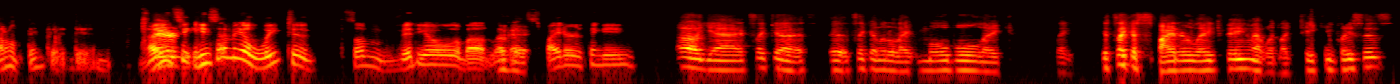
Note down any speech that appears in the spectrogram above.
I don't think I did. I didn't see. He sent me a link to some video about like Okay. a spider thingy. Oh yeah, it's like a it's, it's like a little like mobile like like it's like a spider leg thing that would like take you places.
